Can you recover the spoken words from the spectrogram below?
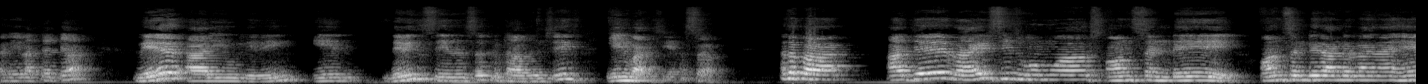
आणि हे लक्षात ठेवा. Where are you living in living since two thousand six in Barshi आता पहा Ajay writes his homework on Sunday on संडेला अंडरलाईन आहे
